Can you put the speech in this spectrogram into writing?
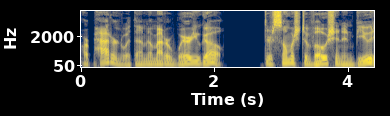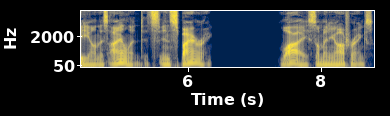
are patterned with them no matter where you go. There's so much devotion and beauty on this island. It's inspiring. Why so many offerings?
